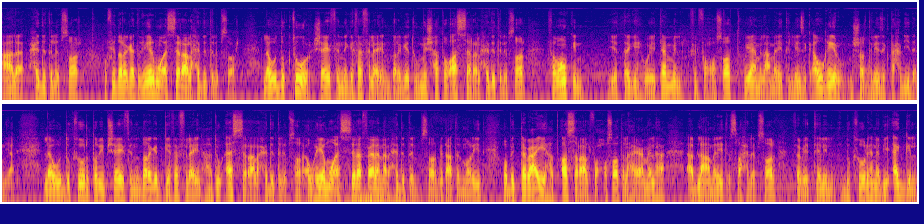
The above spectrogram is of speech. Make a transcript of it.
على حدة الإبصار وفي درجات غير مؤثرة على حدة الإبصار. لو الدكتور شايف إن جفاف العين درجته مش هتؤثر على حدة الإبصار فممكن يتجه ويكمل في الفحوصات ويعمل عملية الليزك أو غيره مش شرط ليزك تحديدا يعني لو الدكتور الطبيب شايف إن درجة جفاف العين هتؤثر على حدة الإبصار أو هي مؤثرة فعلا على حدة الإبصار بتاعة المريض وبالتبعية هتأثر على الفحوصات اللي هيعملها قبل عملية إصلاح الإبصار فبالتالي الدكتور هنا بيأجل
